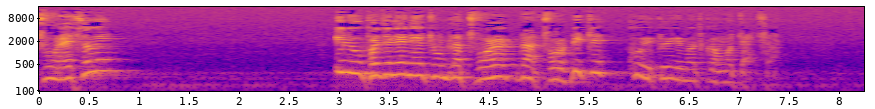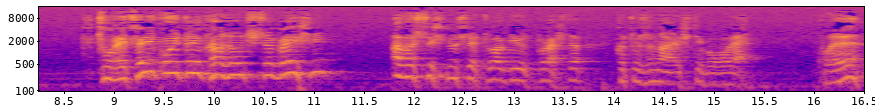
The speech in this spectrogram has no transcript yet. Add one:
Твореца ли? Или определението на, твор, на творбите, които имат към Отеца? Твореца ли, който е казал, че са грешни, а във всъщност след това ги отпраща като знаещи богове? Кое?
